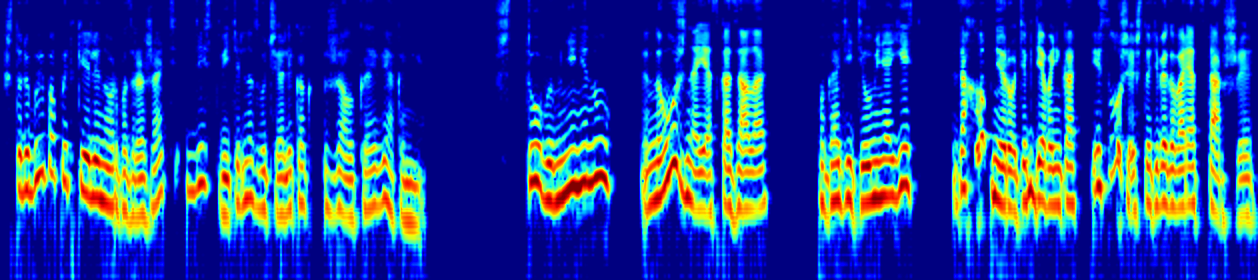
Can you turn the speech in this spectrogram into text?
что любые попытки Эленор возражать действительно звучали как жалкое вяканье. «Что вы мне не ну...» «Нужно, я сказала!» «Погодите, у меня есть...» «Захлопни ротик, девонька, и слушай, что тебе говорят старшие!»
